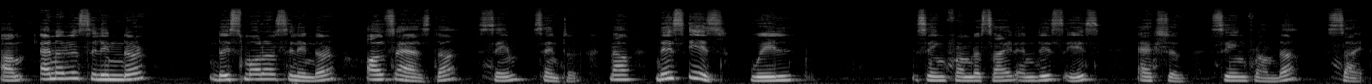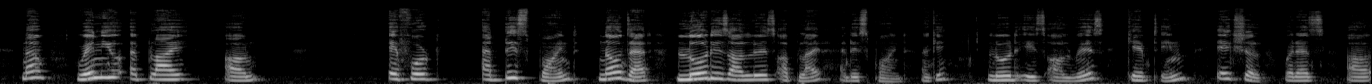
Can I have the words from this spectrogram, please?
um, another cylinder the smaller cylinder also has the same center. Now this is wheel seeing from the side and this is axle seeing from the side. Now when you apply um, effort at this point know that load is always applied at this point okay? Load is always kept in axle whereas uh,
